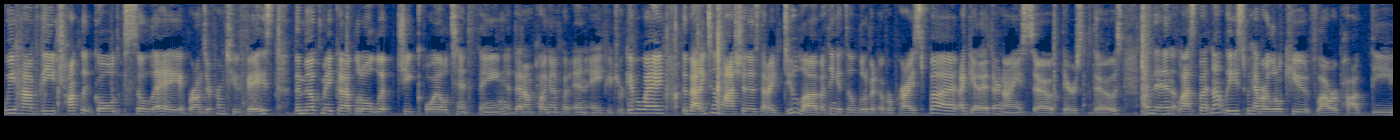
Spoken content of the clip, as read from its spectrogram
We have the Chocolate Gold Soleil bronzer from Too Faced, the Milk Makeup little lip cheek oil tint thing that I'm probably to put in a future giveaway, the Battington lashes that I do love. I think it's a little bit overpriced, but I get it. They're nice, so there's those. And then last but not least, we have our little cute Flower Pot, the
